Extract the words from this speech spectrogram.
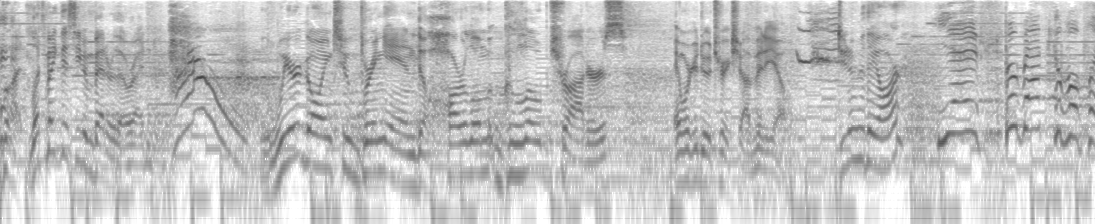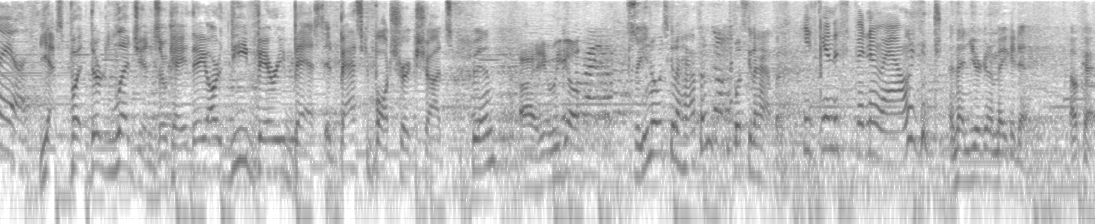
But let's make this even better though, Red. How? We're going to bring in the Harlem Globetrotters and we're gonna do a trick shot video. Do you know who they are? Yes, the basketball players. Yes, but they're legends, okay? They are the very best at basketball trick shots. Spin. All right, here we go. So you know what's gonna happen? What's gonna happen? He's gonna spin around. And then you're gonna make it in. Okay.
